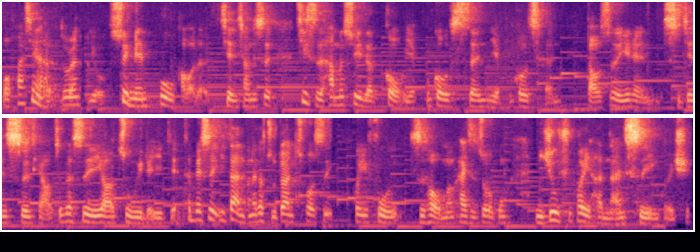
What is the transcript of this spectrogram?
我发现很多人有睡眠不好的现象，就是即使他们睡得够，也不够深，也不够沉，导致有点时间失调。这个是要注意的一点，特别是一旦那个阻断措施恢复之后，我们开始做工，你就会很难适应回去。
